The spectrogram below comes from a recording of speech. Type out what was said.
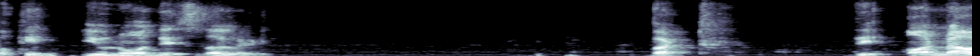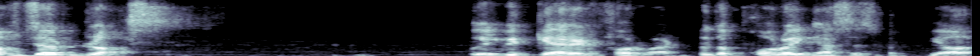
Okay, you know this already. But the unabsorbed loss will be carried forward to the following assessment year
